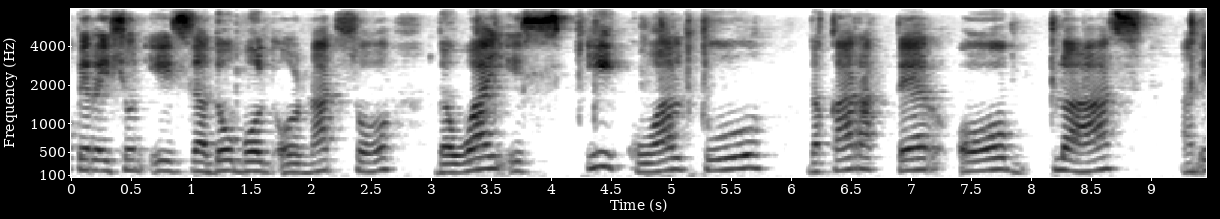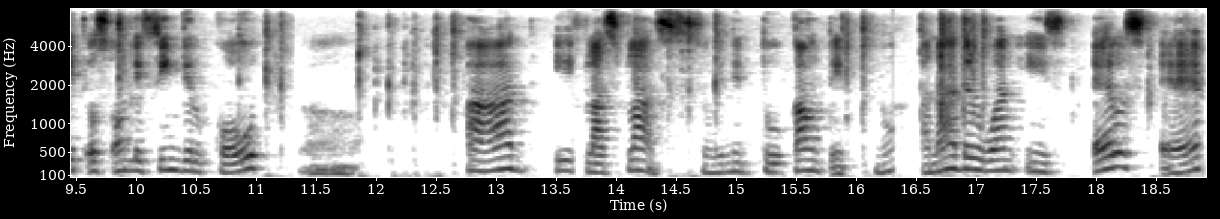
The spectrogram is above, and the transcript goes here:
operation is uh, doubled or not so the y is equal to the character of plus and it was only single quote uh, add is plus plus. So we need to count it no? Another one is else if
